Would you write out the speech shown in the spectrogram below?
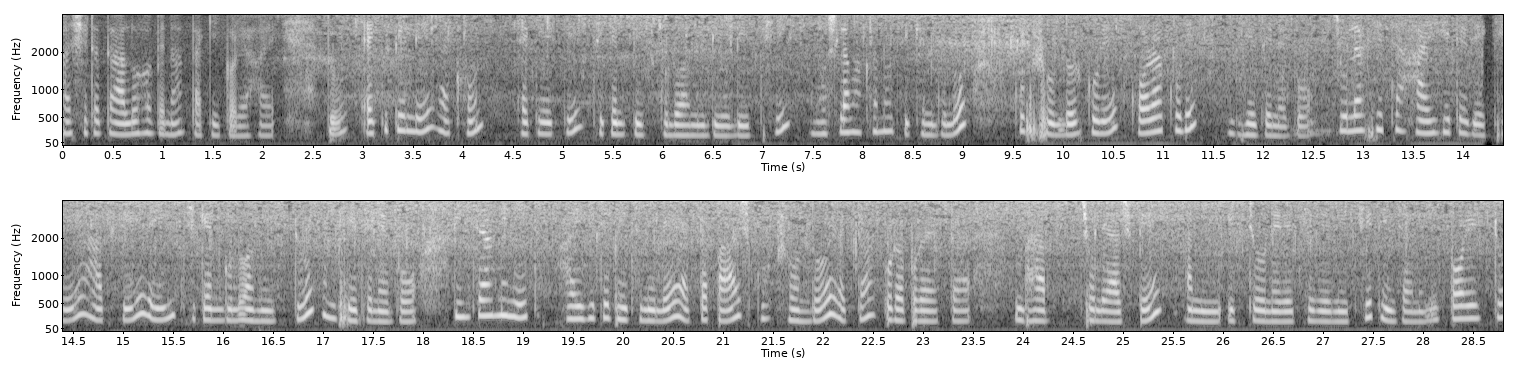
আর সেটাতে আলু হবে না তাকেই করে হয়? তো একই তেলে এখন একে একে চিকেন পিসগুলো আমি দিয়ে দিচ্ছি। মশলা মাখানো চিকেনগুলো খুব সুন্দর করে কড়া করে ভেজে নেব। চুলার হিটটা হাই হিটে রেখে আজকে এই চিকেনগুলো আমি একটু ভেজে নেব। তিন চার মিনিট হাই হিটে ভেজে নিলে একটা পাশ খুব সুন্দর একটা পুরো পুরো একটা ভাব চলে আসবে। আমি একটু নেড়ে ছেড়ে নিচ্ছি, তিন চার মিনিট পরে একটু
